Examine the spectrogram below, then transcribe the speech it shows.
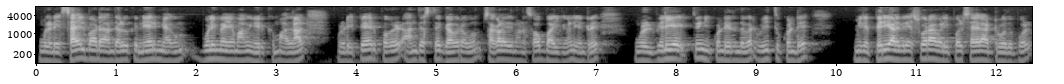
உங்களுடைய செயல்பாடு அந்த அளவுக்கு நேர்மையாகவும் ஒளிமயமாகவும் இருக்கும். அதனால் உங்களுடைய பேர் புகழ் அந்தஸ்து கௌரவம் சகல விதமான சௌபாகியங்கள் என்று உங்கள் வெளியே தூங்கிக் கொண்டிருந்தவர் விழித்துக்கொண்டு மிக பெரிய அளவிலே சூறாவளி போல் செயலாற்றுவது போல்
